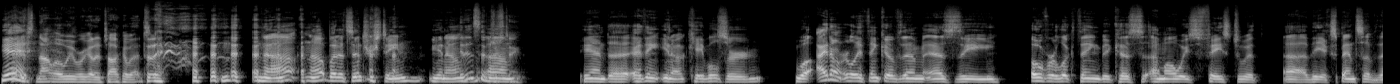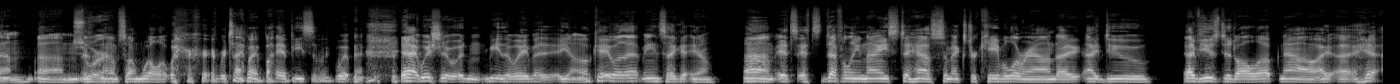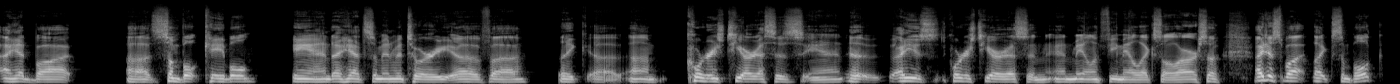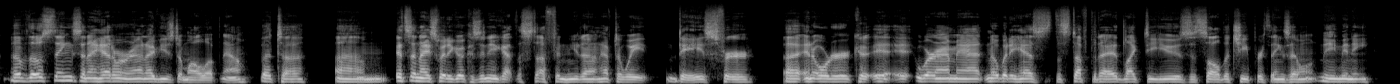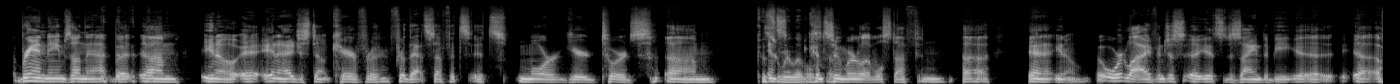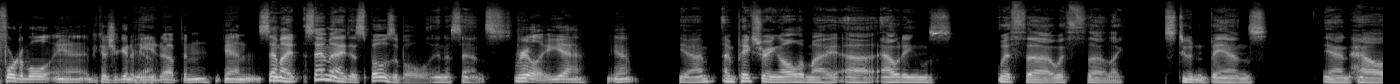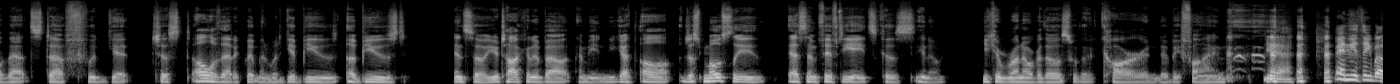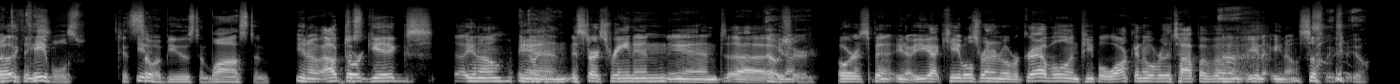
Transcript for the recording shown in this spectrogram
Yeah, it's not what we were going to talk about today. no, no, but it's interesting. You know, It is Um, interesting. and uh, I think you know cables are well. I don't really think of them as the overlooked thing because I'm always faced with uh, the expense of them. Um, Sure. um, so I'm well aware every time I buy a piece of equipment. yeah, I wish it wouldn't be the way, but you know, okay, well that means I get you know, um, it's it's definitely nice to have some extra cable around. I I do. I've used it all up now. I I, ha- I had bought uh, some bulk cable and I had some inventory of uh, like uh, um, quarter inch TRSs and uh, I use quarter inch TRS and, and male and female XLR. So I just bought like some bulk of those things and I had them around. I've used them all up now, but uh, um, it's a nice way to go because then you got the stuff and you don't have to wait days for uh, an order. It, it, where I'm at, nobody has the stuff that I'd like to use. It's all the cheaper things. I won't name any brand names on that, but um, you know, and I just don't care for for that stuff. It's it's more geared towards um, Consumer level. stuff. level stuff and uh and you know or live and just uh, it's designed to be uh, uh, affordable and because you're going to beat it up and and Semi semi disposable in a sense. really yeah yeah Yeah, I'm I'm picturing all of my uh, outings with uh, with uh, like student bands and how that stuff would get just all of that equipment would get abused abused. And so you're talking about, I mean, you got all just mostly SM58s because you know you can run over those with a car and they'll be fine. yeah and you think about other the things cables get Yeah. so abused and lost and you know outdoor Just- gigs uh, you know yeah. and it starts raining and uh oh you know, sure or it's been you know you got cables running over gravel and people walking over the top of them Ugh. you know you know so This makes me ill.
